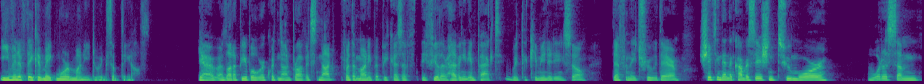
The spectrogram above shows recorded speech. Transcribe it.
even if they could make more money doing something else. Yeah, a lot of people work with nonprofits not for the money, but because of they feel they're having an impact with the community. So definitely true there. Shifting then the conversation to more what are some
